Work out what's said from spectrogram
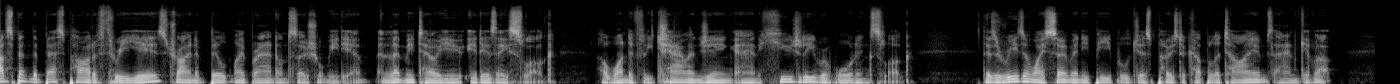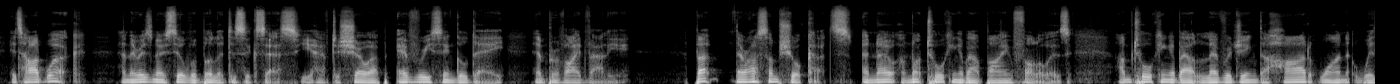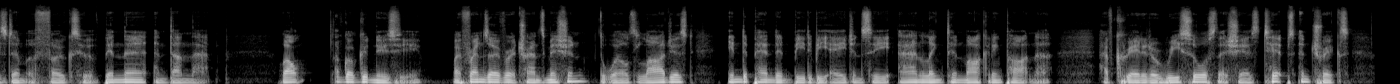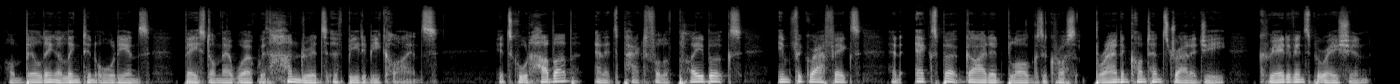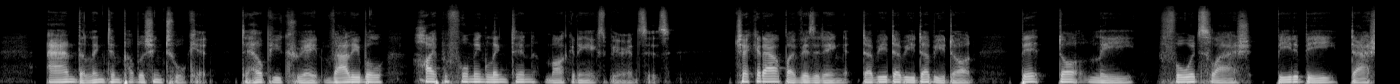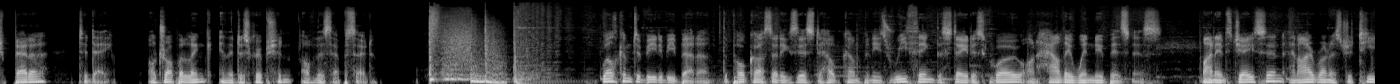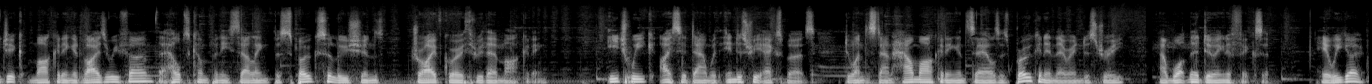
I've spent the best part of three years trying to build my brand on social media, and let me tell you, it is a slog, a wonderfully challenging and hugely rewarding slog. There's a reason why so many people just post a couple of times and give up. It's hard work, and there is no silver bullet to success. You have to show up every single day and provide value. But there are some shortcuts. And no, I'm not talking about buying followers. I'm talking about leveraging the hard won wisdom of folks who have been there and done that. Well, I've got good news for you. My friends over at Transmission, the world's largest independent B2B agency and LinkedIn marketing partner, have created a resource that shares tips and tricks on building a LinkedIn audience based on their work with hundreds of B2B clients. It's called Hubbub and it's packed full of playbooks, infographics, and expert guided blogs across brand and content strategy, creative inspiration, and the LinkedIn Publishing Toolkit to help you create valuable, high performing LinkedIn marketing experiences. Check it out by visiting www.bit.ly forward slash B2B dash better today. I'll drop a link in the description of this episode. Welcome to B2B Better, the podcast that exists to help companies rethink the status quo on how they win new business. My name's Jason, and I run a strategic marketing advisory firm that helps companies selling bespoke solutions drive growth through their marketing. Each week, I sit down with industry experts to understand how marketing and sales is broken in their industry and what they're doing to fix it. Here we go.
